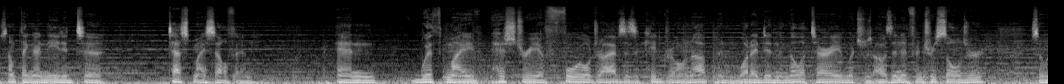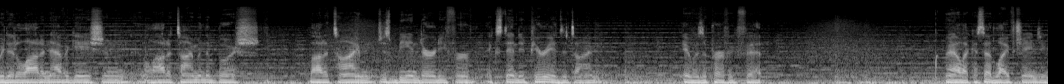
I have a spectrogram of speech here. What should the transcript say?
something I needed to test myself in. And with my history of four-wheel drives as a kid growing up and what I did in the military, which was I was an infantry soldier, so we did a lot of navigation and a lot of time in the bush, a lot of time just being dirty for extended periods of time. It was a perfect fit. Yeah, like I said, life-changing.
